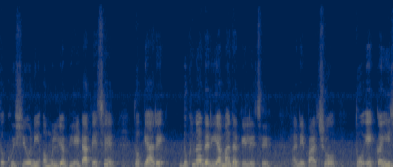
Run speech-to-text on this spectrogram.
તો ખુશીઓની અમૂલ્ય ભેટ આપે છે તો ક્યારેક દુઃખના દરિયામાં ધકેલે છે અને પાછો તું એ કંઈ જ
